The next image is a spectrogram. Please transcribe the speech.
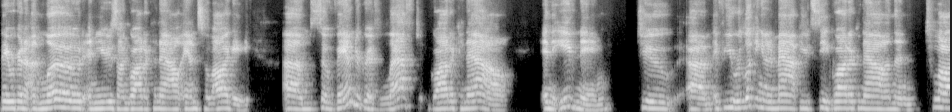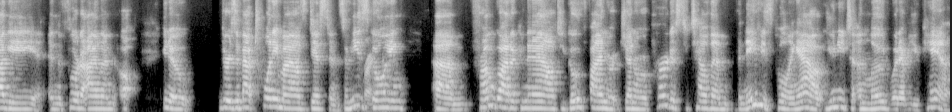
they were going to unload and use on Guadalcanal and Tulagi. Um, so Vandegrift left Guadalcanal in the evening to, um, if you were looking at a map, you'd see Guadalcanal and then Tulagi and the Florida Island, oh, you know, there's about 20 miles distance. So he's right. going um, from Guadalcanal to go find General Rupertus to tell them the Navy's pulling out. You need to unload whatever you can.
